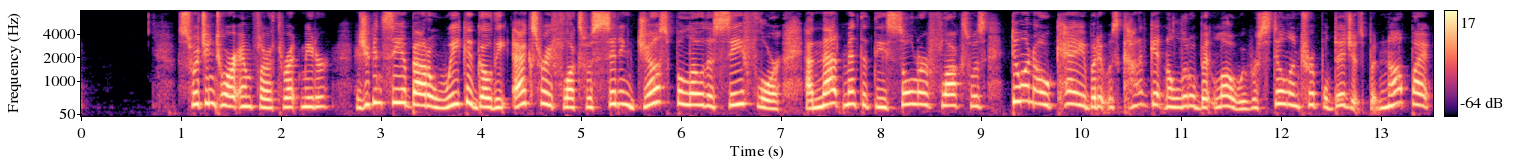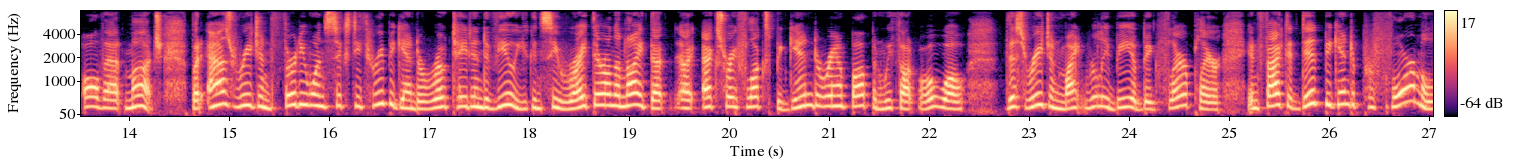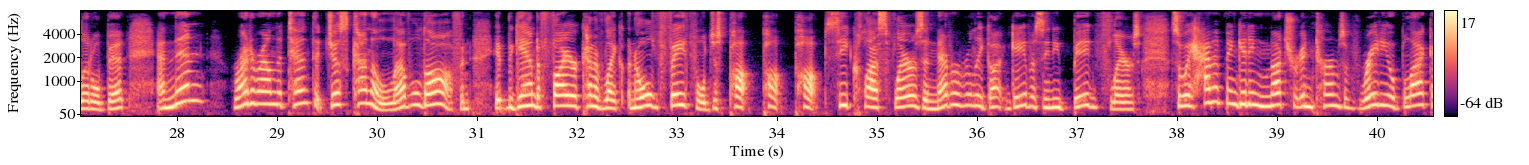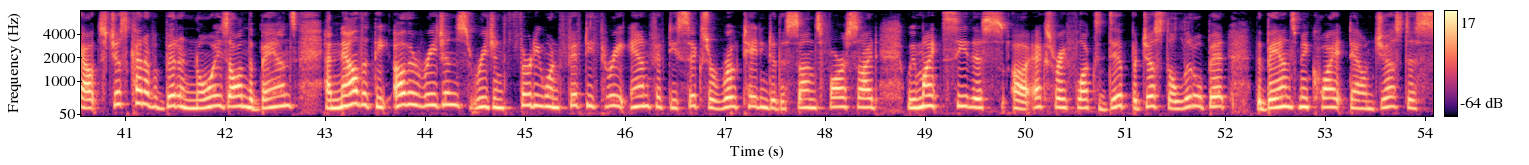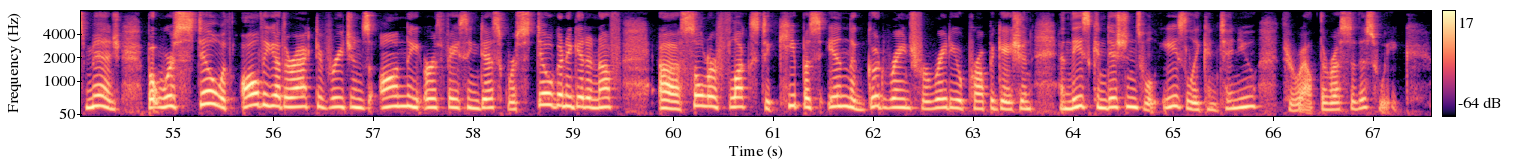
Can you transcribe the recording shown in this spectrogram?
Switching to our M-flare threat meter, as you can see, about a week ago, the X-ray flux was sitting just below the C-floor, and that meant that the solar flux was doing okay, but it was kind of getting a little bit low. We were still in triple digits, but not by all that much. But as region 3163 began to rotate into view, you can see right there on the night that uh, X-ray flux began to ramp up, and we thought, oh, whoa, this region might really be a big flare player. In fact, it did begin to perform a little bit, and then right around the 10th, it just kind of leveled off and it began to fire kind of like an old faithful, just pop, pop, pop, C class flares and never really got, gave us any big flares. So we haven't been getting much in terms of radio blackouts, just kind of a bit of noise on the bands. And now that the other regions, region 31, 53, and 56, are rotating to the sun's far side, we might see this uh, X ray flux dip, but just a little bit. The bands may quiet down just a smidge, but we're still with all the other active regions on the Earth facing disk we're still going to get enough uh, solar flux to keep us in the good range for radio propagation, and these conditions will easily continue throughout the rest of this week.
